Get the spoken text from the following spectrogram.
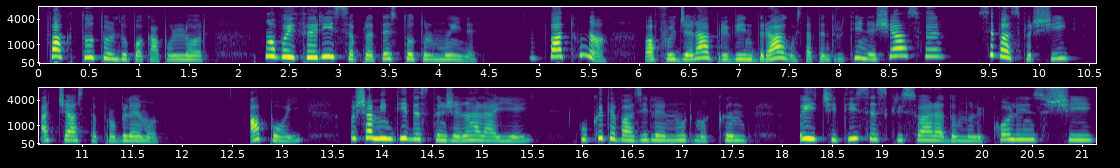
fac totul după capul lor. Mă voi feri să plătesc totul mâine. Va tuna, va fulgera privind dragostea pentru tine și astfel se va sfârși această problemă. Apoi își aminti de stânjenala ei cu câteva zile în urmă când îi citise scrisoarea domnului Collins și,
